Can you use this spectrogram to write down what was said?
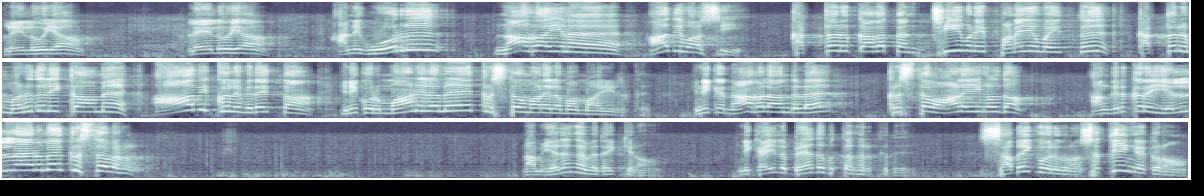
லேலூயா. லேலூயா. அன்னைக்கு ஒரு நாகாயின ஆதிவாசி கத்தருக்காக தன் ஜீவனை பணையம் வைத்து கத்தர் மறுதளிக்காம ஆவிக்குள்ள விதைத்தான். இன்னைக்கு ஒரு மாநிலமே கிறிஸ்தவ மாநிலமாக மாறி இருக்கு இன்னைக்கு நாகாலாந்தில் கிறிஸ்தவ ஆலயங்கள் தான். அங்க இருக்கிற எல்லாருமே கிறிஸ்தவர்கள். நாம் எதங்க விதைக்கிறோம்? இன்னைக்கு கையில் பேத புத்தகம் இருக்குது. சபைக்கு வருகிறோம் சத்தியம் கேட்குறோம்.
